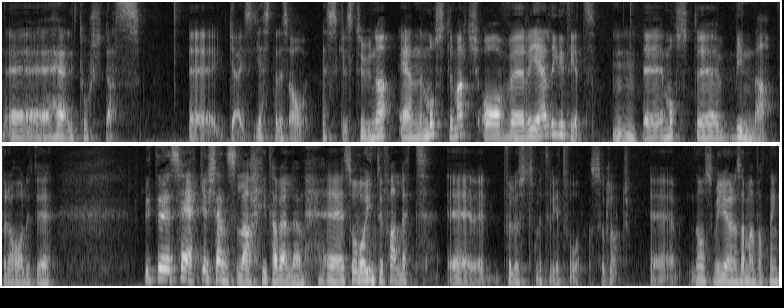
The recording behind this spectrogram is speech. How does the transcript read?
eh, här i torsdags. Eh, Guys gästades av Eskilstuna. En måste-match av eh, rejäl dignitet. Mm. Eh, måste vinna för att ha lite, lite säker känsla i tabellen. Eh, så var ju inte fallet. Eh, förlust med 3-2 såklart. Eh, någon som vill göra en sammanfattning?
